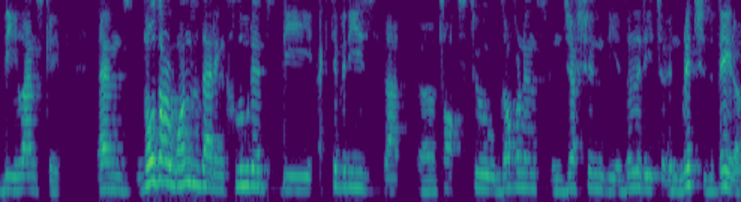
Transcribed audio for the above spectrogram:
the landscape. And those are ones that included the activities that uh, talks to governance, ingestion, the ability to enrich the data,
